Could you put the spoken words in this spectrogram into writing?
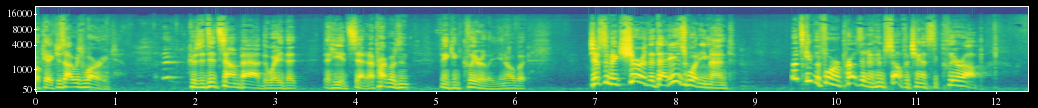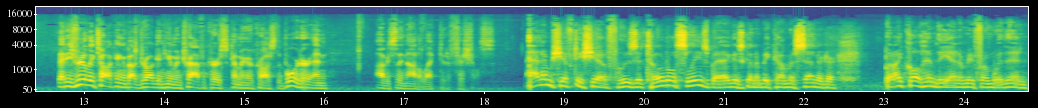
Okay, because I was worried. Because it did sound bad the way that, that he had said it. I probably wasn't thinking clearly, you know, but Just to make sure that that is what he meant, let's give the former president himself a chance to clear up that he's really talking about drug and human traffickers coming across the border and obviously not elected officials. Adam Shifty Schiff, who's a total sleazebag, is going to become a senator. But I call him the enemy from within.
